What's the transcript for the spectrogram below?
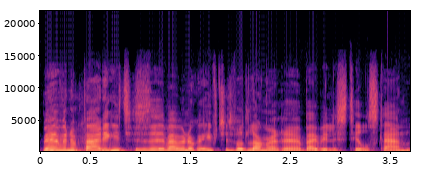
we hebben een paar dingetjes eh, waar we nog eventjes wat langer eh, bij willen stilstaan.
